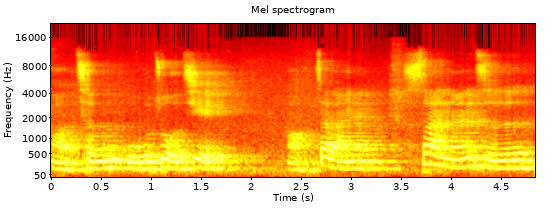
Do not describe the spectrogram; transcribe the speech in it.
啊，曾无作戒。啊，再来善男子。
